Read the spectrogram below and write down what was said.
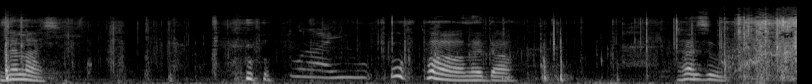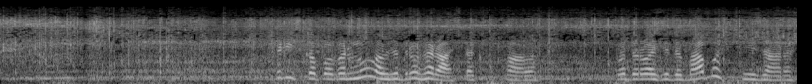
Залазь. Упала, да. Газуй. Різко повернула, вже другий раз так впала. По дорозі до бабушки зараз.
